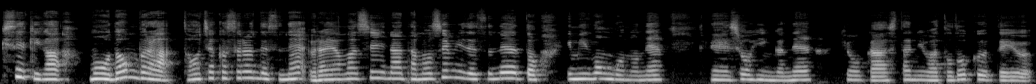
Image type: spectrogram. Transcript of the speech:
奇跡がもうどんぶら到着するんですね。羨ましいな。楽しみですね。と、意味言語のね、えー、商品がね、今日か明日には届くっていう、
